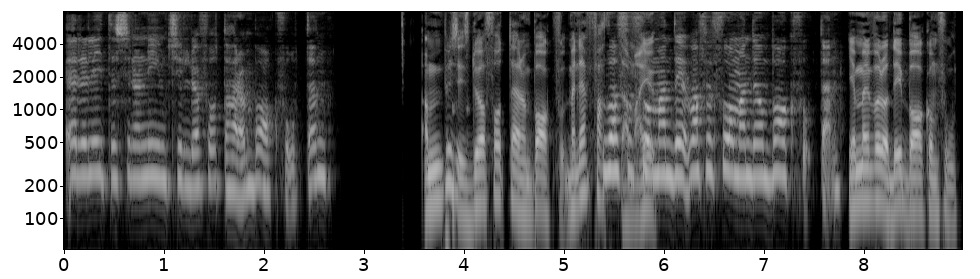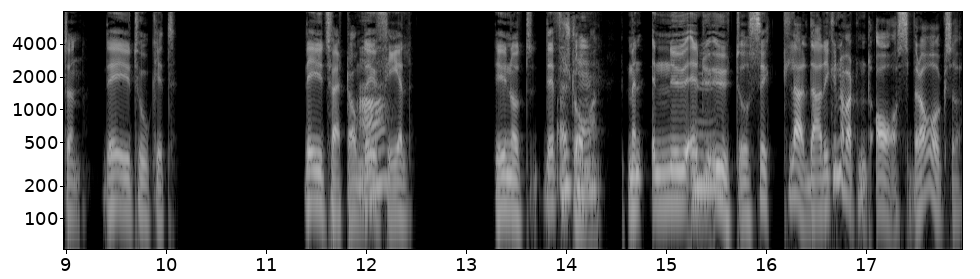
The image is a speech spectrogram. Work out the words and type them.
är det lite synonymt till du har fått det här om bakfoten? Ja men precis, du har fått det här om bakfot, men den fattar Varför man får ju. man, det, varför får man det om bakfoten? Ja men vadå, det är bakom foten. Det är ju tokigt. Det är ju tvärtom, det är Ja. ju fel. Det är ju något, det förstår Okej. man. Men nu är du Mm. ute och cyklar, det hade kunnat varit något asbra också.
